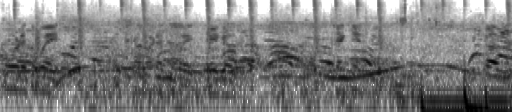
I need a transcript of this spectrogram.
Forward at the waist. Forward at the waist. There you go. Check in. Cover.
